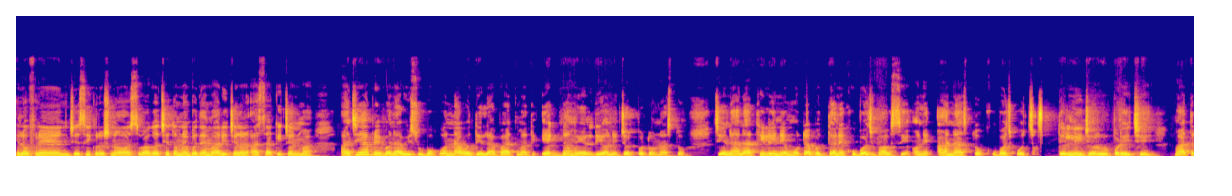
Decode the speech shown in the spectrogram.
હેલો ફ્રેન્ડ, જય શ્રી કૃષ્ણ. સ્વાગત છે તમને બધા મારી ચેનલ આશા કિચનમાં. આજે આપણે બનાવીશું બપોરના વધેલા ભાતમાંથી એકદમ હેલ્ધી અને ચટપટો નાસ્તો, જે નાનાથી લઈને મોટા બધાને ખૂબ જ ભાવશે અને આ નાસ્તો ખૂબ જ ઓછા તેલની જરૂર પડે છે. માત્ર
